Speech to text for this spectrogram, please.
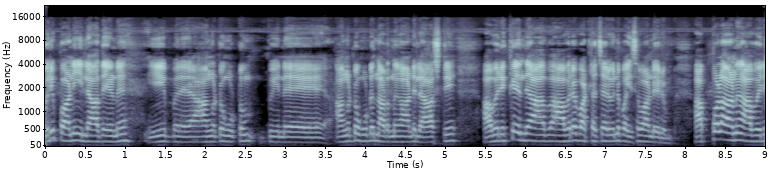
ഒരു പണിയില്ലാതെയാണ് ഈ പിന്നെ അങ്ങോട്ടും ഇങ്ങോട്ടും പിന്നെ അങ്ങോട്ടും ഇങ്ങോട്ടും നടന്നുകാണ്ട് ലാസ്റ്റ് അവർക്ക് എന്താ അവരെ വട്ടച്ചെലവിന് പൈസ വേണ്ടി വരും. അപ്പോഴാണ് അവർ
